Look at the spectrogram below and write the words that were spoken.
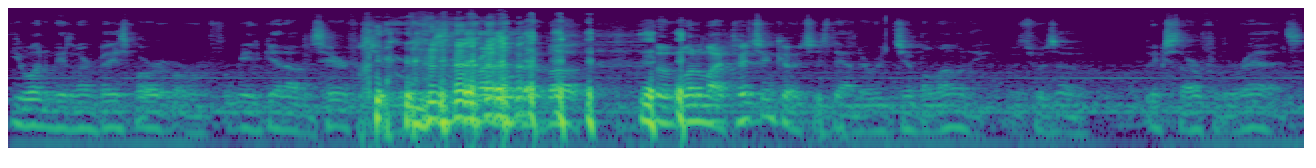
he wanted me to learn baseball or, or for me to get out of his hair for two weeks. Probably a little bit of both. But one of my pitching coaches down there was Jim Maloney, which was a big star for the Reds.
